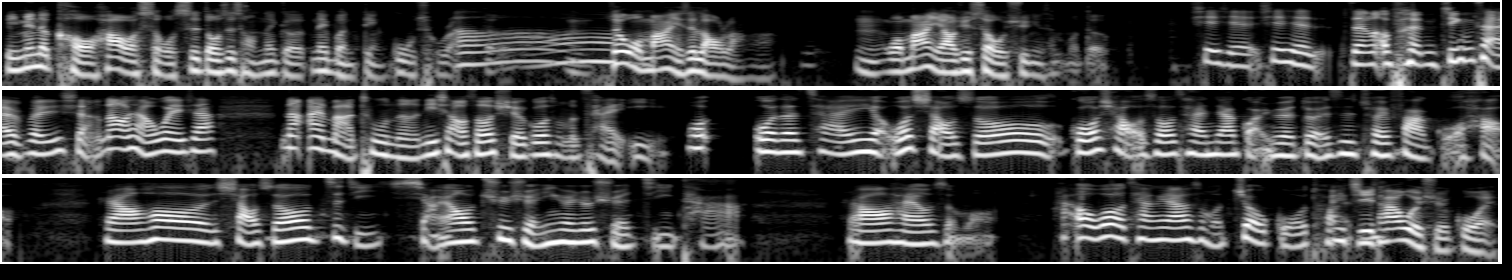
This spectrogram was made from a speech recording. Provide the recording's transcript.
里面的口号、手势都是从那个那本典故出来的。哦，嗯，所以我妈也是老狼啊。嗯，我妈也要去受训什么的。谢谢谢谢曾老板精彩分享。那我想问一下，那艾玛兔呢？你小时候学过什么才艺？我我的才艺有，我小时候国小的时候参加管乐队是吹法国号，然后小时候自己想要去学音乐就学吉他，然后还有什么？还哦，我有参加什么救国团哎，，吉他我也学过，哎，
